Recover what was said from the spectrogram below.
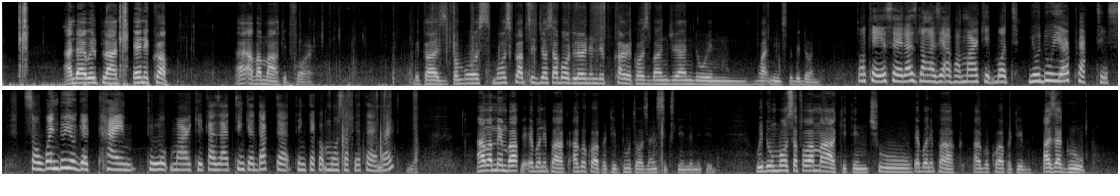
and I will plant any crop I have a market for because for most most crops it's just about learning the correct husbandry and doing what needs to be done. Okay, you said as long as you have a market, but you do your practice. So when do you get time to look market? Because I think your doctor think take up most of your time, right? I'm a member of the Ebony Park Agro Cooperative 2016 Limited. We do most of our marketing through Ebony Park Agro Cooperative as a group.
